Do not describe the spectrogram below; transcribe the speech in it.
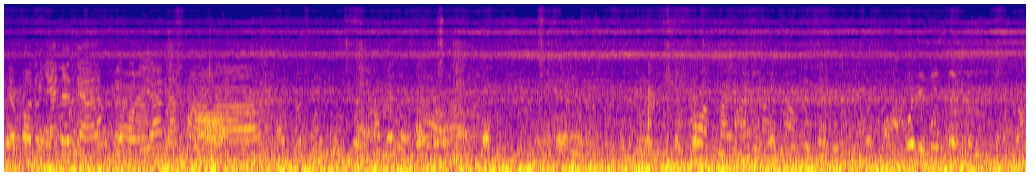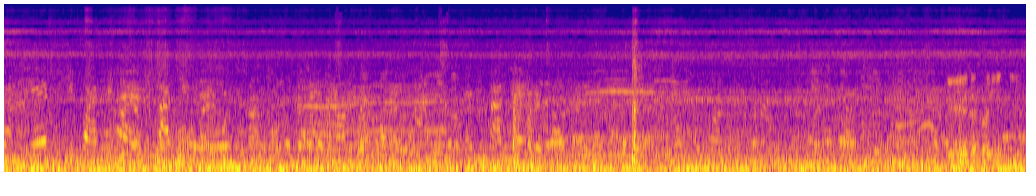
เดี๋ยวขออนุญาตนะจ๊ะเดี๋ยวขออนุญาตนะคะยิ้มหวานให้หน่อยยิ้มหวานที่ เอ๊ะเดี๋ยวเขาเย็นยิ้ม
